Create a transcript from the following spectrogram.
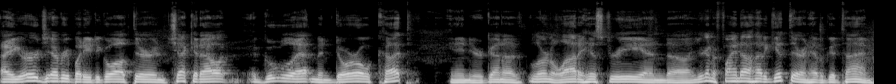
I urge everybody to go out there and check it out. Google that Mindoro Cut and you're going to learn a lot of history and uh, you're going to find out how to get there and have a good time.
